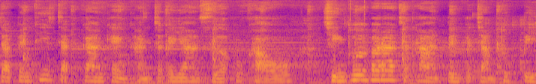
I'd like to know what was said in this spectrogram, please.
จะเป็นที่จัดการแข่งขันจักรยานเสือภูเขา ชิงถ้วยพระราชทานเป็นประจำทุกปี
